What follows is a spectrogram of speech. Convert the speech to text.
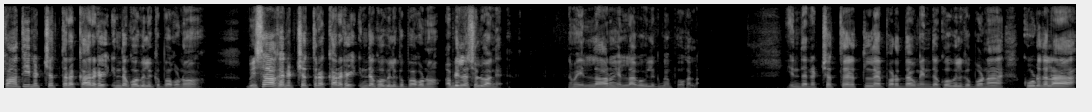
சுவாதி நட்சத்திரக்காரர்கள் இந்த கோவிலுக்கு போகணும். விசாக நட்சத்திரக்காரர்கள் இந்த கோவிலுக்கு போகணும் அப்படிலாம் சொல்லுவாங்க. நம்ம எல்லாரும் எல்லா கோவிலுக்குமே போகலாம். இந்த நட்சத்திரத்தில் பிறந்தவங்க இந்த கோவிலுக்கு போனால் கூடுதலாக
